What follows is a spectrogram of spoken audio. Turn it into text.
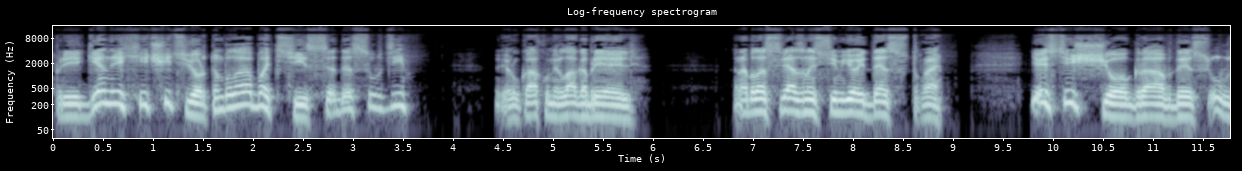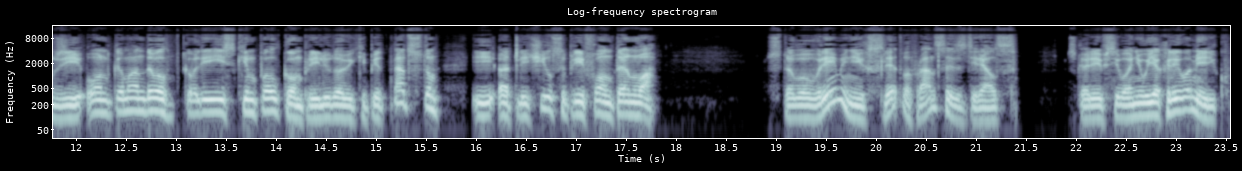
При Генрихе IV была Батисса де Сурди. В ее руках умерла Габриэль. Она была связана с семьей Дестре. Есть еще граф де Сурзи, он командовал кавалерийским полком при Людовике XV и отличился при Фонтенуа. С того времени их след во Франции затерялся. Скорее всего, они уехали в Америку.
